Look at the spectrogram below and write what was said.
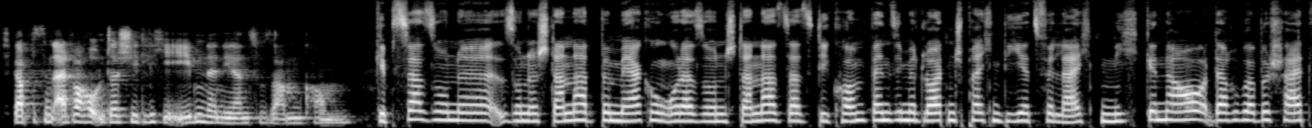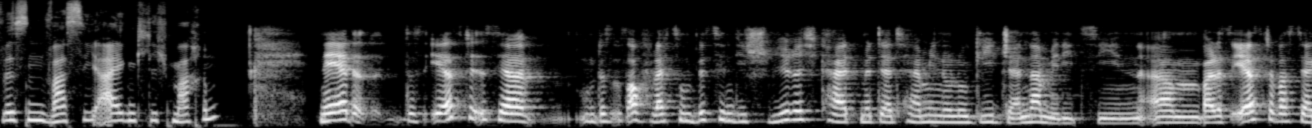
ich glaube, das sind einfach unterschiedliche Ebenen, die dann zusammenkommen. Gibt es da so eine, so eine Standardbemerkung oder so einen Standardsatz, die kommt, wenn Sie mit Leuten sprechen, die jetzt vielleicht nicht genau darüber Bescheid wissen, was sie eigentlich machen? Naja, das erste ist ja, und das ist auch vielleicht so ein bisschen die Schwierigkeit mit der Terminologie Gendermedizin, ähm, weil das erste, was ja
